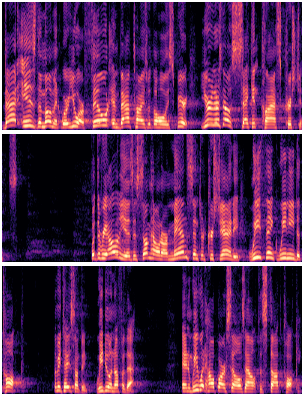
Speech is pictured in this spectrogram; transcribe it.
That is the moment where you are filled and baptized with the Holy Spirit. You're, there's no second class Christians. But the reality is, is somehow in our man centered Christianity, we think we need to talk. Let me tell you something, we do enough of that. And we would help ourselves out to stop talking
